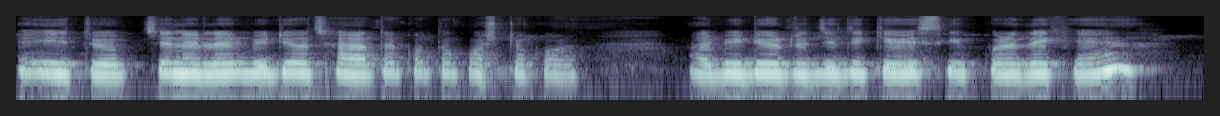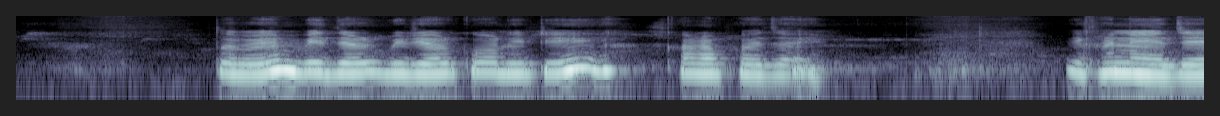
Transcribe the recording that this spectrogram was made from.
ইউটিউব চ্যানেলের ভিডিও ছাড়াটা কত কষ্টকর। আর ভিডিওটা যদি কেউ স্কিপ করে দেখে, তবে ভিডিওর ভিডিওর কোয়ালিটি খারাপ হয়ে যায়। এখানে যে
